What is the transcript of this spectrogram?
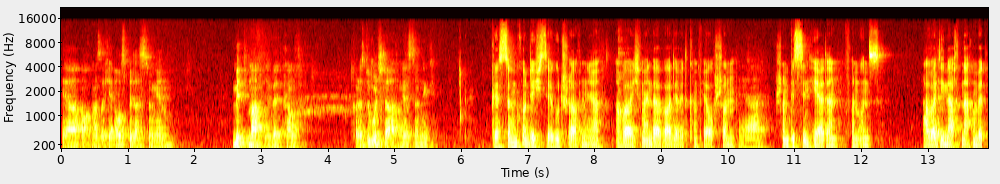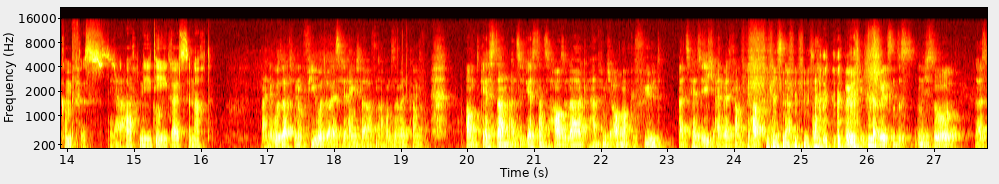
ja auch mal solche Ausbelastungen mitmacht im Wettkampf. Konntest du gut schlafen gestern, Nick? Gestern konnte ich sehr gut schlafen, ja. Aber ich meine, da war der Wettkampf ja auch schon, Ja, schon ein bisschen her dann von uns. Aber die Nacht nach dem Wettkampf ist Ja, auch nie die gut. geilste Nacht. Meine Uhr sagt, ich bin um 4.30 Uhr eingeschlafen nach unserem Wettkampf. Und gestern, als ich gestern zu Hause lag, habe ich mich auch noch gefühlt, als hätte ich einen Wettkampf gehabt gestern. wirklich. Also jetzt sind das nicht so, also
